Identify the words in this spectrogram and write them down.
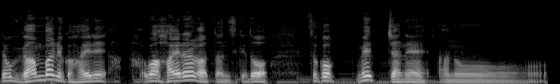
で僕岩盤浴入れは入らなかったんですけどそこめっちゃねあの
